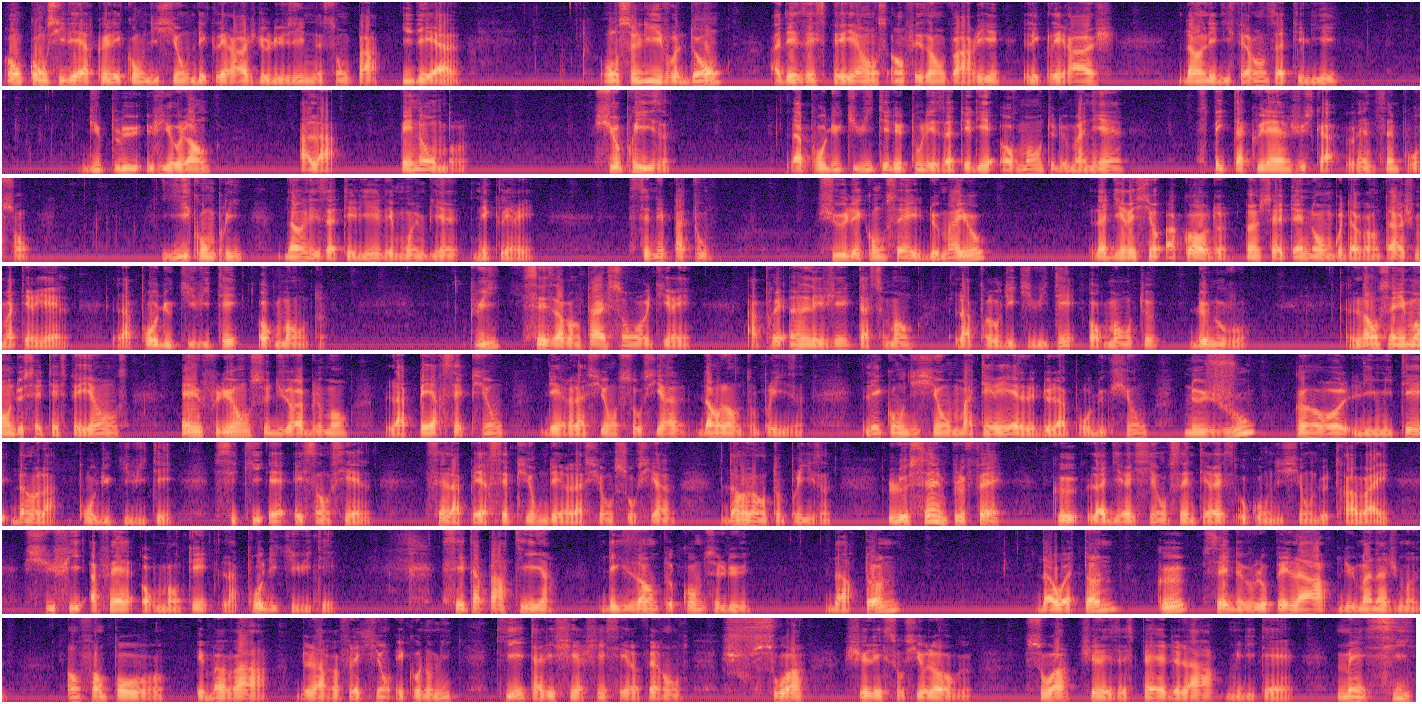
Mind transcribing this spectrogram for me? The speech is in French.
On considère que les conditions d'éclairage de l'usine ne sont pas idéales. On se livre donc à des expériences en faisant varier l'éclairage dans les différents ateliers du plus violent à la pénombre. Surprise, la productivité de tous les ateliers augmente de manière spectaculaire jusqu'à 25% y compris dans les ateliers les moins bien éclairés. Ce n'est pas tout. Sur les conseils de Maillot, la direction accorde un certain nombre d'avantages matériels. La productivité augmente. Puis, ces avantages sont retirés. Après un léger tassement, la productivité augmente de nouveau. L'enseignement de cette expérience influence durablement la perception des relations sociales dans l'entreprise. Les conditions matérielles de la production ne jouent qu'un rôle limité dans la productivité. Ce qui est essentiel, c'est la perception des relations sociales dans l'entreprise. Le simple fait que la direction s'intéresse aux conditions de travail suffit à faire augmenter la productivité. C'est à partir d'exemples comme celui d'Arton, d'Awerton, que s'est développé l'art du management. Enfant pauvre et bavard de la réflexion économique qui est allé chercher ses références soit chez les sociologues, soit chez les experts de l'art militaire. Mais si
